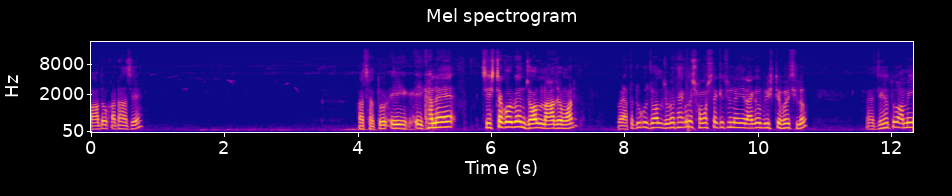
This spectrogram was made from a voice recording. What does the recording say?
বাঁধও কাটা আছে। আচ্ছা তো এই, এইখানে চেষ্টা করবেন জল না জমার। এবার এতটুকু জল জমে থাকলে সমস্যা কিছু নেই, এর আগেও বৃষ্টি হয়েছিল। যেহেতু আমি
